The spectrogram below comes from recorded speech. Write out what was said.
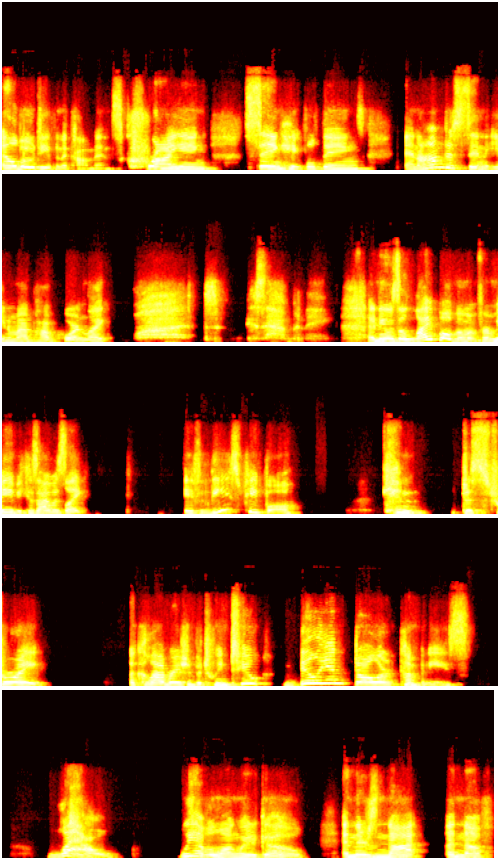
elbow deep in the comments, crying, saying hateful things. And I'm just sitting eating my popcorn, like, what is happening? And it was a light bulb moment for me because I was like, if these people can destroy a collaboration between two billion dollar companies, wow, we have a long way to go. And there's not enough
